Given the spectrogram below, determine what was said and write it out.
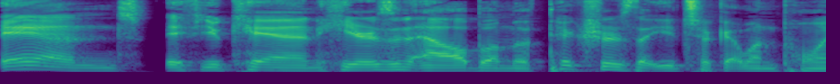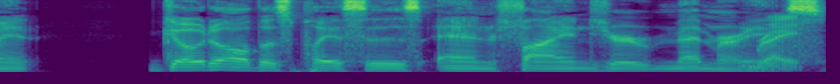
and if you can here's an album of pictures that you took at one point go to all those places and find your memories Right.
